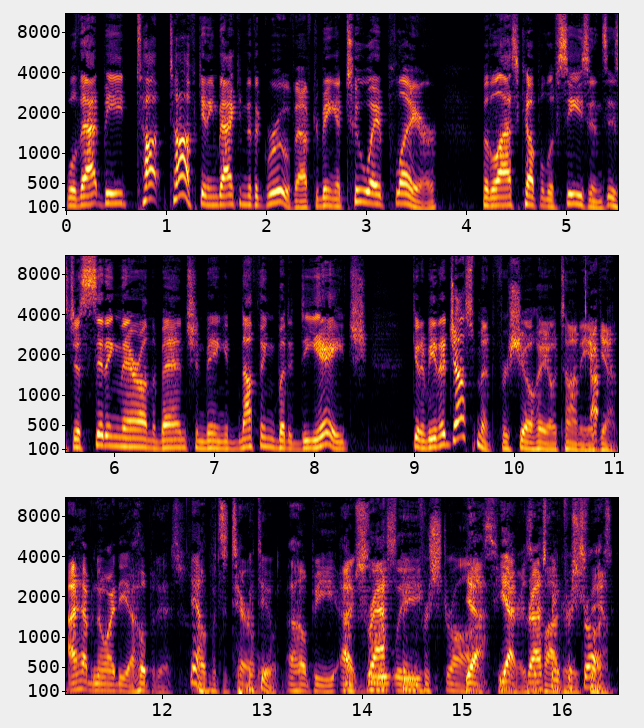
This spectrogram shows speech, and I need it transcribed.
Will that be tou- tough getting back into the groove after being a two way player for the last couple of seasons? Is just sitting there on the bench and being nothing but a DH going to be an adjustment for Shohei Ohtani again? I have no idea. I hope it is. Yeah, I hope it's a terrible one. I hope he Uh, absolutely grasping for straws Yeah, here yeah, as a grasping for straws. fan.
